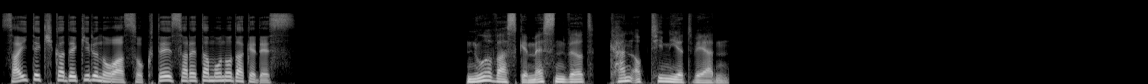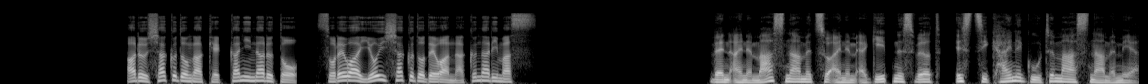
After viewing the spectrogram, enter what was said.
最適化できるのは測定されたものだけです。Nur was gemessen wird, kann optimiert werden. ある尺度が結果になると、それは良い尺度ではなくなります。Wenn eine Maßnahme zu einem Ergebnis wird, ist sie keine gute Maßnahme mehr.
